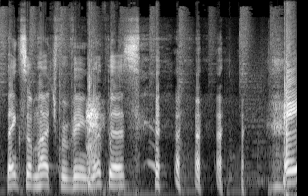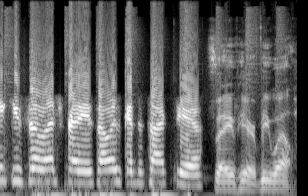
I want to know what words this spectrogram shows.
Thanks so much for being with us. Thank you so much, Freddie. It's always good to talk to you. Same here. Be well.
